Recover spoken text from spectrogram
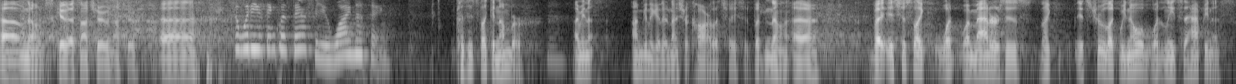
Um, no, I'm just kidding. That's not true. Not true. Uh, so, what do you think was there for you? Why nothing? Because it's like a number. Yeah. I mean, I'm going to get a nicer car. Let's face it. But no. Uh, but it's just like what what matters is like it's true. Like we know what leads to happiness.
